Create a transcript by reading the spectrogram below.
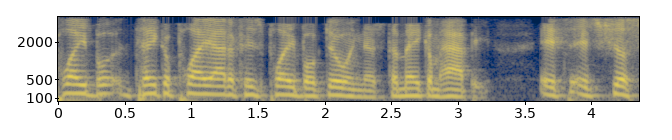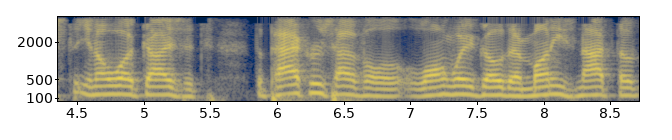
playbook, take a play out of his playbook doing this to make him happy. It's it's just you know what guys, it's the Packers have a long way to go. Their money's not the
